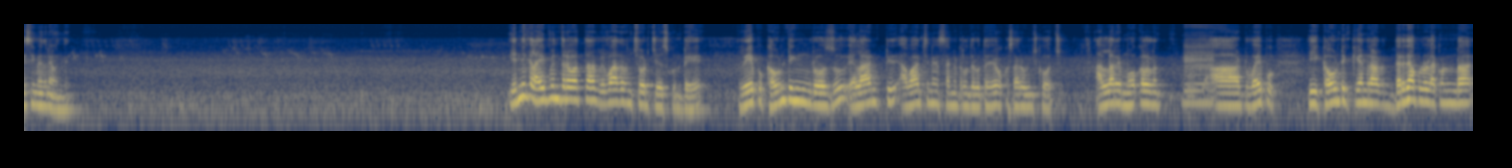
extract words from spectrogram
ఈసీ మీదనే ఉంది. ఎన్నికలు అయిపోయిన తర్వాత వివాదం చోటు చేసుకుంటే రేపు కౌంటింగ్ రోజు ఎలాంటి అవాంఛనీయ సంఘటనలు జరుగుతాయో ఒకసారి ఊహించుకోవచ్చు. అల్లరి మోకలను అటువైపు ఈ కౌంటింగ్ కేంద్రాలు దరిదాపులు లేకుండా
